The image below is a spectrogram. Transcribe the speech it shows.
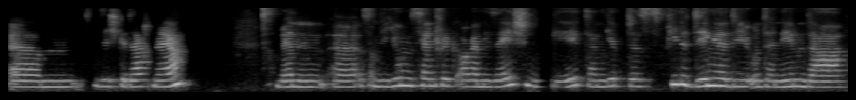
ähm, sich gedacht, naja, wenn äh, es um die Human-Centric Organization geht, dann gibt es viele Dinge, die Unternehmen da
